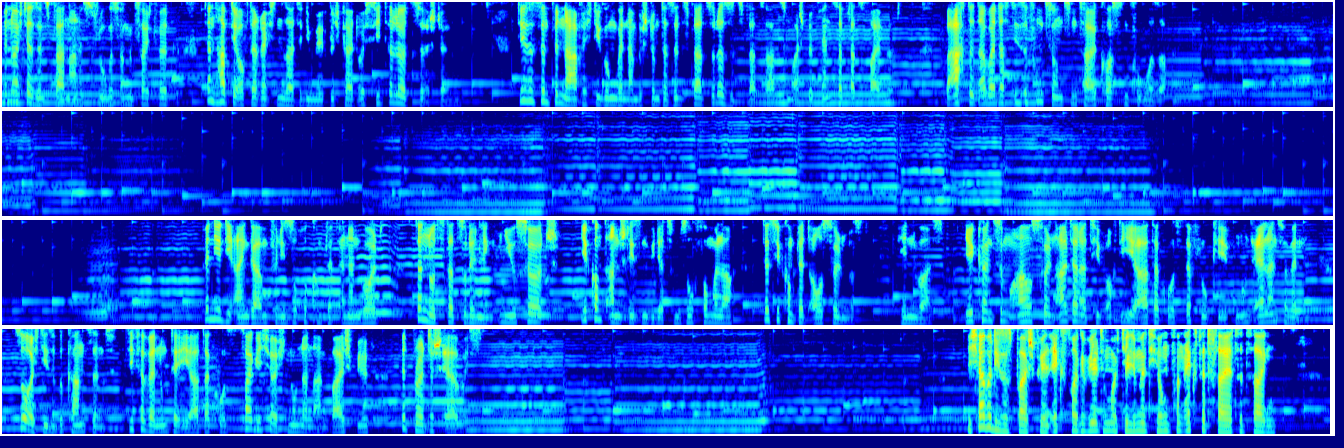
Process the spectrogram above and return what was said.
Wenn euch der Sitzplan eines Fluges angezeigt wird, dann habt ihr auf der rechten Seite die Möglichkeit, euch Seat Alerts zu erstellen. Diese sind Benachrichtigungen, wenn ein bestimmter Sitzplatz oder Sitzplatzart, zum Beispiel Fensterplatz, frei wird. Beachtet aber, dass diese Funktionen zum Teil Kosten verursachen. Wenn ihr die Eingaben für die Suche komplett ändern wollt, dann nutzt dazu den Link New Search. Ihr kommt anschließend wieder zum Suchformular, das ihr komplett ausfüllen müsst. Hinweis. Ihr könnt zum Ausfüllen alternativ auch die IATA-Codes der Flughäfen und Airlines verwenden, so euch diese bekannt sind. Die Verwendung der IATA-Codes zeige ich euch nun an einem Beispiel mit British Airways. Ich habe dieses Beispiel extra gewählt, um euch die Limitierung von Expert Flyer zu zeigen.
